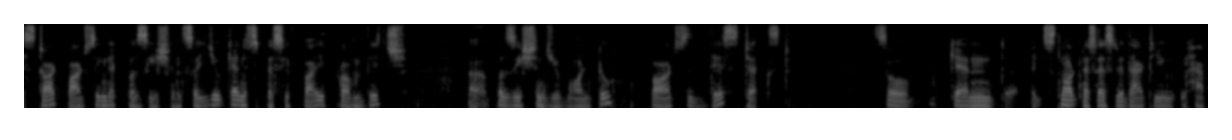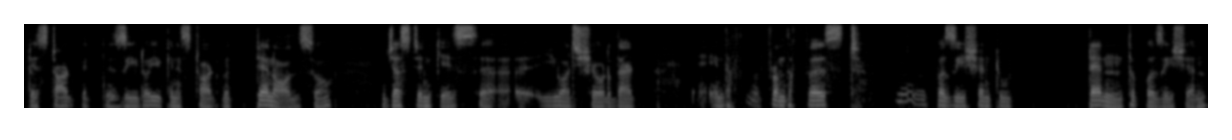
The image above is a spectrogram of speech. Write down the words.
start parsing at position. So you can specify from which uh, position you want to parse this text. So can it's not necessary that you have to start with 0 you can start with 10 also just in case uh, you are sure that in the from the first position to 10th position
